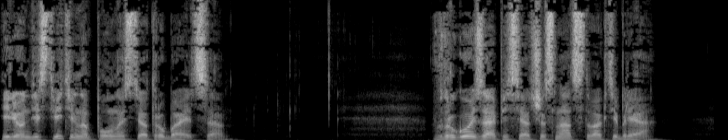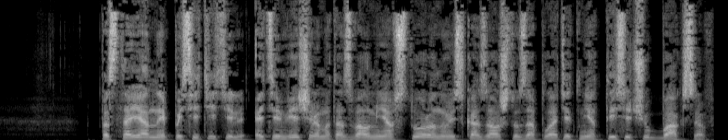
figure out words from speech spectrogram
Или он действительно полностью отрубается? В другой записи от 16 октября. Постоянный посетитель этим вечером отозвал меня в сторону и сказал, что заплатит мне тысячу баксов,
